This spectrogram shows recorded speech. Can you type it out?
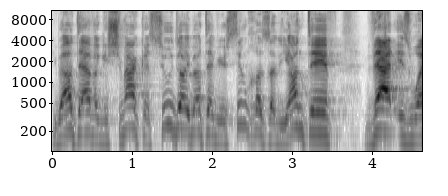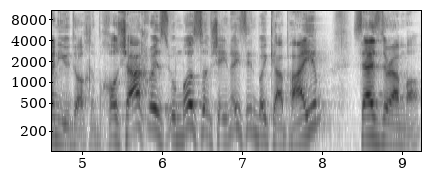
You're about to have a geshmak, a suda. You're about to have your simchas of yantiv. That is when you dochim. B'chol shachris u'mosav she'inaisin kapayim, says the Ramah.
